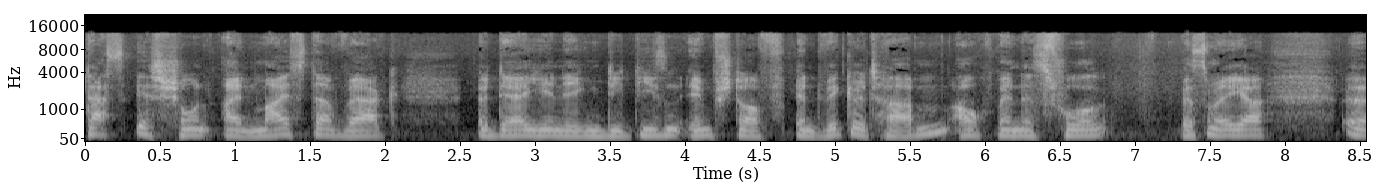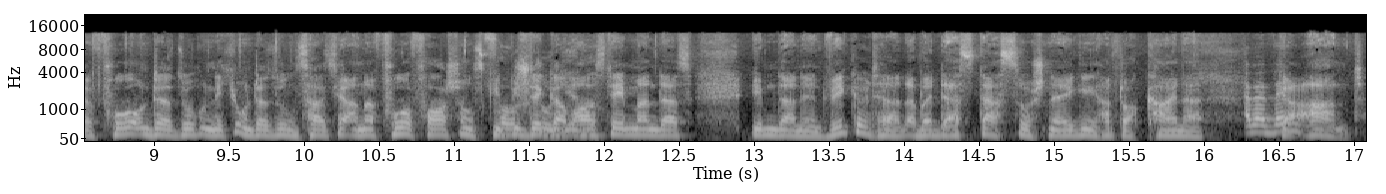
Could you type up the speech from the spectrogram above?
das ist schon ein Meisterwerk äh, derjenigen, die diesen Impfstoff entwickelt haben, auch wenn es vor wissen wir ja, äh, Voruntersuchungen, nicht Untersuchungen, das heißt ja andere Vorforschungsgebiete gab, aus denen man das eben dann entwickelt hat. Aber dass das so schnell ging, hat doch keiner wenn, geahnt.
